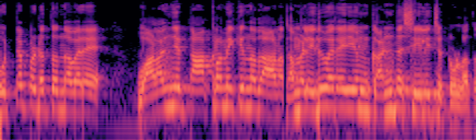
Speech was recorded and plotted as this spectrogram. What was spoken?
കുറ്റപ്പെടുത്തുന്നവരെ വളഞ്ഞിട്ട് ആക്രമിക്കുന്നതാണ് നമ്മൾ ഇതുവരെയും കണ്ട് ശീലിച്ചിട്ടുള്ളത്.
